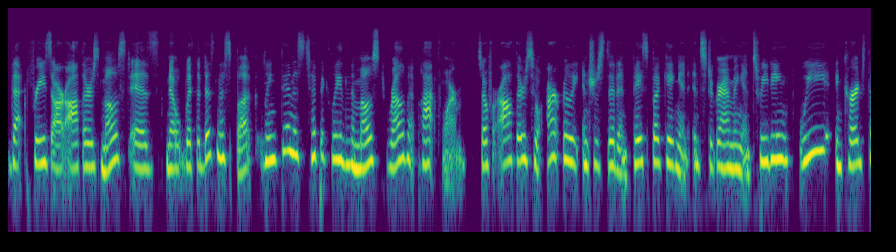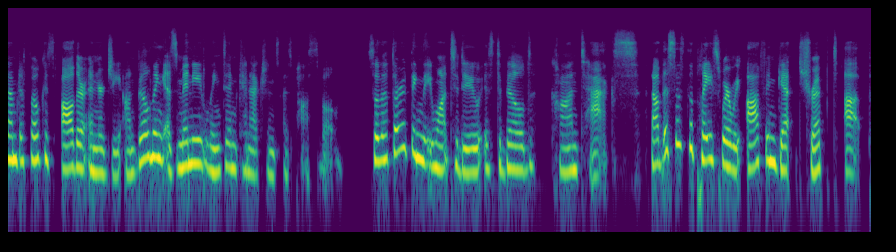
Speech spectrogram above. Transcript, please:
that frees our authors most is, you know, with a business book, LinkedIn is typically the most relevant platform. So for authors who aren't really interested in Facebooking and Instagramming and tweeting, we encourage them to focus all their energy on building as many LinkedIn connections as possible. So the third thing that you want to do is to build contacts. Now, this is the place where we often get tripped up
